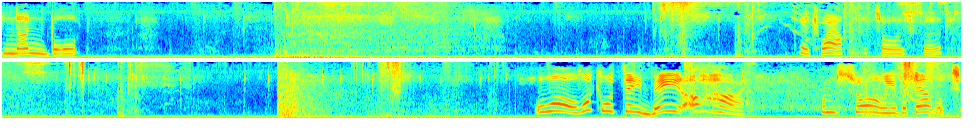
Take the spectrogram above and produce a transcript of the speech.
None bolt. A trap, that's always good. Whoa, look what they made! Ah! I'm sorry, but that looks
